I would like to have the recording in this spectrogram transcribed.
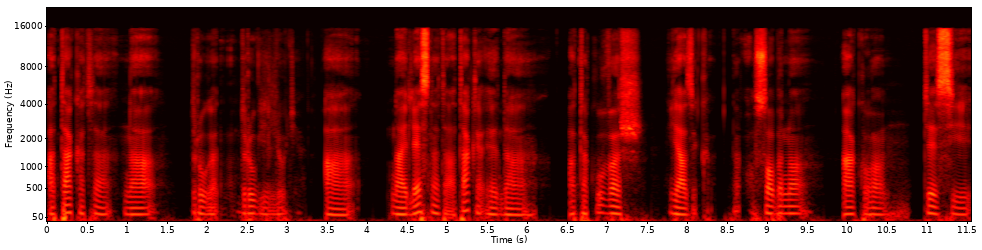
атаката на друга, други луѓе. А најлесната атака е да атакуваш јазикот. Особено ако те си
